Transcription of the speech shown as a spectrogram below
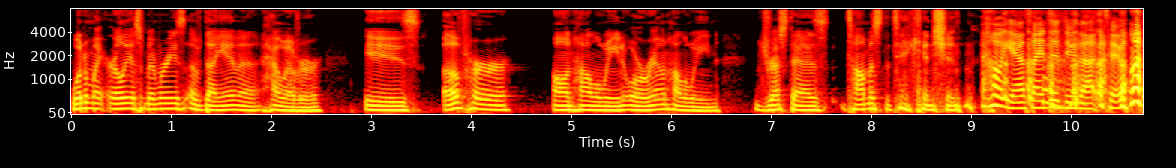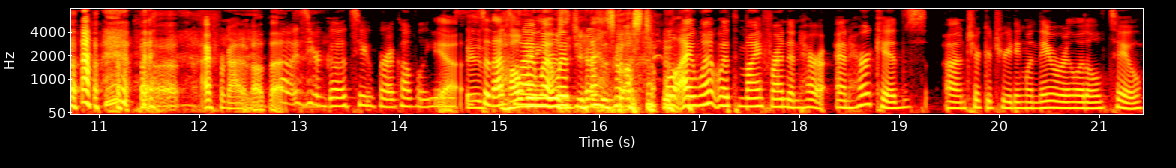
One of my earliest memories of Diana, however, is of her on Halloween or around Halloween dressed as Thomas the Tank Engine. Oh yes, I did do that too. I forgot about that. that was your go-to for a couple years Yeah. And so that's how when many I went years with. did you have this costume? well, I went with my friend and her and her kids um, trick or treating when they were little too,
